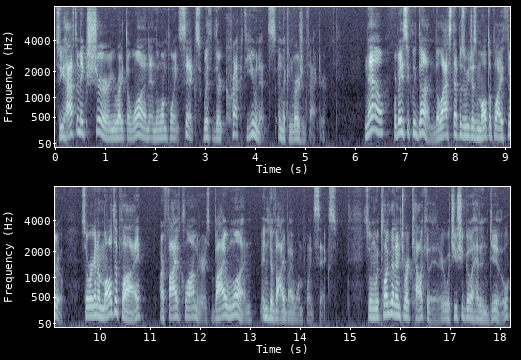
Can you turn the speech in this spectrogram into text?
So you have to make sure you write the 1 and the 1.6 with their correct units in the conversion factor. Now we're basically done. The last step is we just multiply through. So we're going to multiply our 5 kilometers by 1 and divide by 1.6. So when we plug that into our calculator, which you should go ahead and do,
